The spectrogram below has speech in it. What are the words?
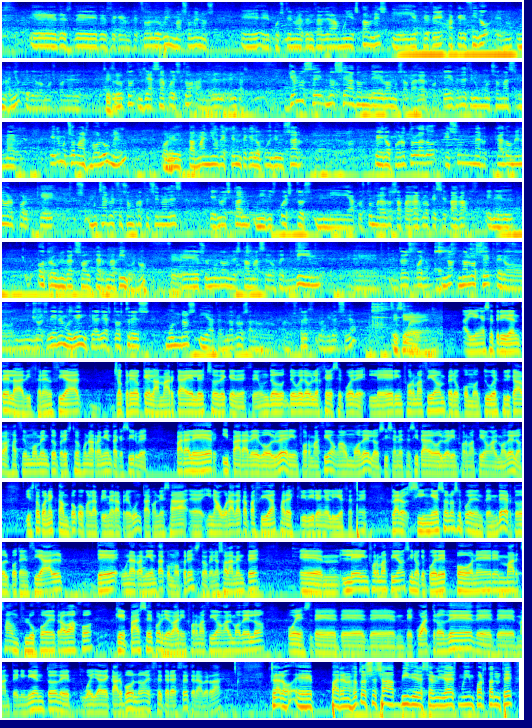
eh, desde, desde que empezó el Ubin, más o menos, eh, eh, pues tiene unas ventas ya muy estables y IFC ha crecido en un año que llevamos con el Sí, sí. producto y ya se ha puesto a nivel de ventas. Yo no sé, no sé a dónde vamos a parar, porque IFC tiene mucho más mer- tiene mucho más volumen por Mm. el tamaño de gente que lo puede usar, pero por otro lado es un mercado menor porque muchas veces son profesionales que no están ni dispuestos ni acostumbrados a pagar lo que se paga en el otro universo alternativo, ¿no? Sí. Es un mundo donde está más el Open Beam. eh, entonces, bueno, no, no lo sé, pero nos viene muy bien que haya estos tres mundos y atenderlos a, lo- a los tres, la diversidad. Sí, sí. Bueno. eh, Ahí en ese tridente la diferencia, yo creo que la marca el hecho de que desde un DWG se puede leer información, pero como tú explicabas hace un momento, pero es una herramienta que sirve para leer y para devolver información a un modelo, si se necesita devolver información al modelo. Y esto conecta un poco con la primera pregunta, con esa eh, inaugurada capacidad para escribir en el IFC. Claro, sin eso no se puede entender todo el potencial de una herramienta como Presto, que no solamente eh, lee información, sino que puede poner en marcha un flujo de trabajo que pase por llevar información al modelo pues de, de, de, de 4D, de, de, mantenimiento, de huella de carbono, etcétera, etcétera, ¿verdad? Claro, eh, para nosotros esa bidireccionalidad es muy importante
